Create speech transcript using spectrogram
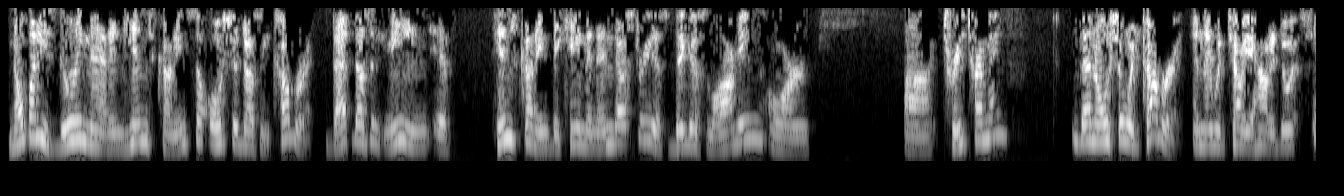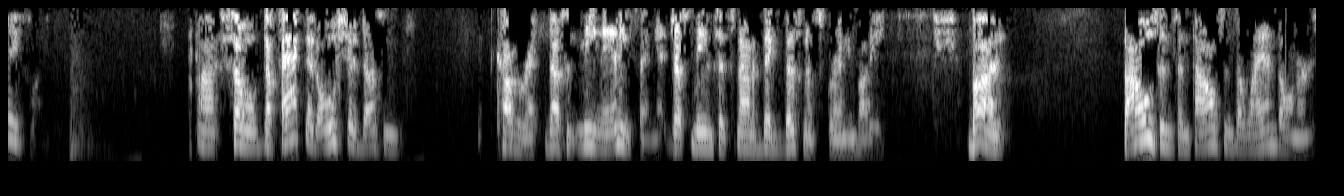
Nobody's doing that in hinge cutting, so OSHA doesn't cover it. That doesn't mean if hinge cutting became an industry as big as logging or uh, tree trimming, then OSHA would cover it and they would tell you how to do it safely. Uh, so the fact that OSHA doesn't cover it doesn't mean anything. It just means it's not a big business for anybody. But thousands and thousands of landowners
